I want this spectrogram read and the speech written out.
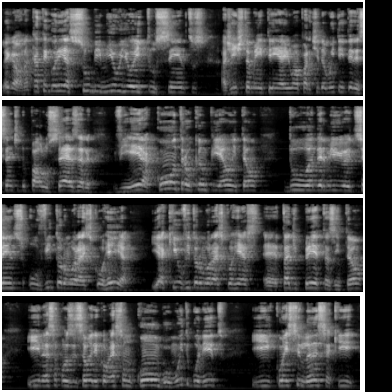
Legal, na categoria sub 1800, a gente também tem aí uma partida muito interessante do Paulo César Vieira contra o campeão, então, do Under 1800, o Vitor Moraes Correia. E aqui o Vitor Moraes Correia é, tá de pretas, então, e nessa posição ele começa um combo muito bonito e com esse lance aqui,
